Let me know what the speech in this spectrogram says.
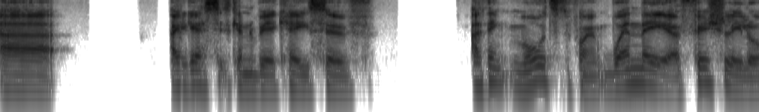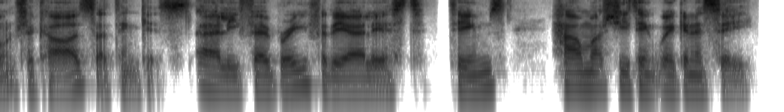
Uh, I guess it's going to be a case of, I think more to the point, when they officially launch the cars, I think it's early February for the earliest teams. How much do you think we're going to see?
